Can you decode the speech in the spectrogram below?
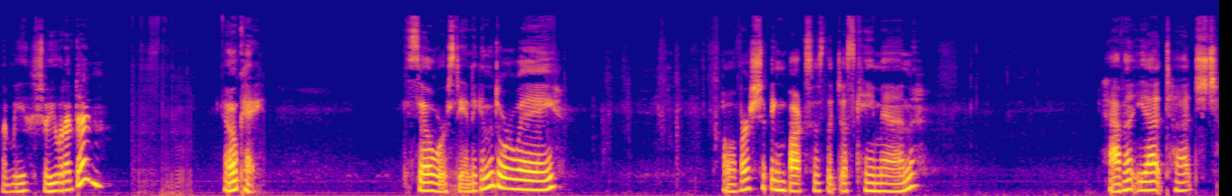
Let me show you what I've done. Okay. So we're standing in the doorway. All of our shipping boxes that just came in. Haven't yet touched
